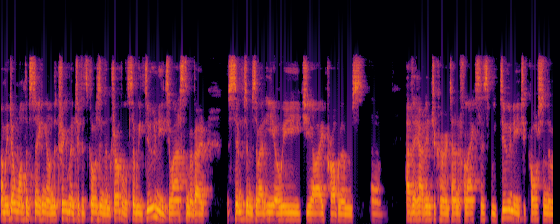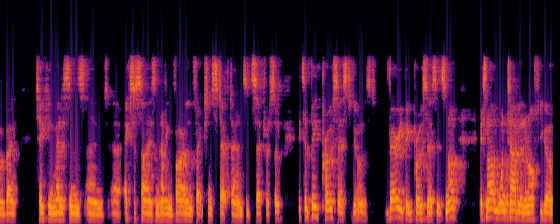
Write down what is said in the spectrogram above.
and we don't want them staying on the treatment if it's causing them trouble. So we do need to ask them about the symptoms, about EOE, GI problems. Um, have they had intercurrent anaphylaxis? We do need to caution them about taking medicines and uh, exercise and having viral infections, step downs, etc. So it's a big process, to be honest. Very big process. It's not. It's not one tablet and off you go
